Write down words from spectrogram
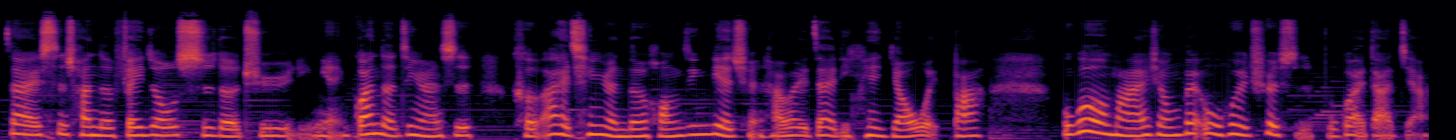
在四川的非洲狮的区域里面，关的竟然是可爱亲人的黄金猎犬，还会在里面摇尾巴。不过，马来熊被误会确实不怪大家，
